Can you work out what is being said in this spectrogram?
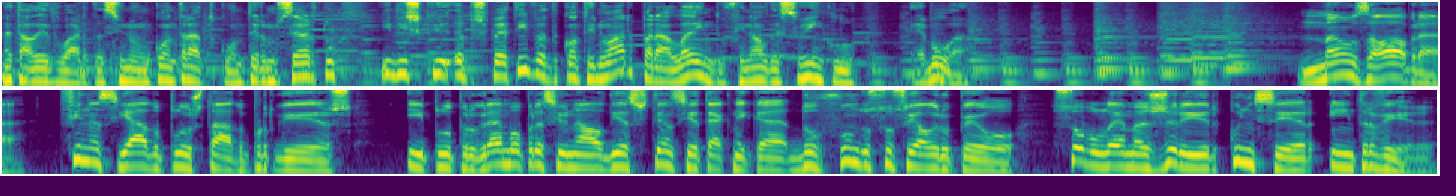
Natália Eduardo assinou um contrato com o termo certo e diz que a perspectiva de continuar para além do final desse vínculo é boa. Mãos à obra, financiado pelo Estado português e pelo Programa Operacional de Assistência Técnica do Fundo Social Europeu, sob o lema Gerir, Conhecer e Intervir.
